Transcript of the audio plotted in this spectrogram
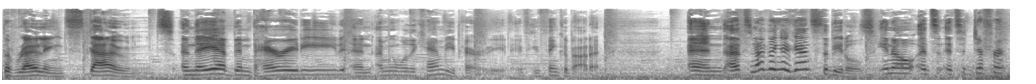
the Rolling Stones, and they have been parodied. And I mean, well, they can be parodied if you think about it and that's nothing against the Beatles. You know, it's it's a different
